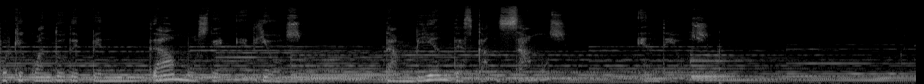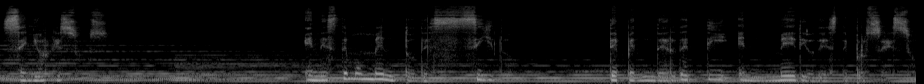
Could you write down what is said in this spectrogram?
porque cuando dependamos de Dios, también descansamos en Dios. Señor Jesús, en este momento decido depender de ti en medio de este proceso.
